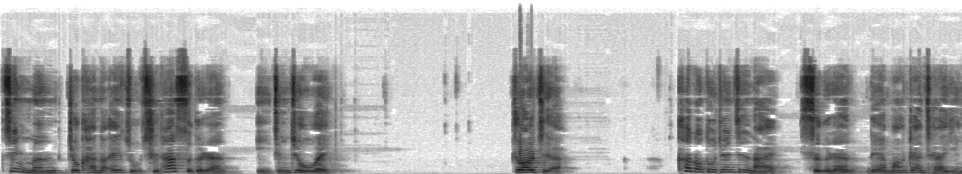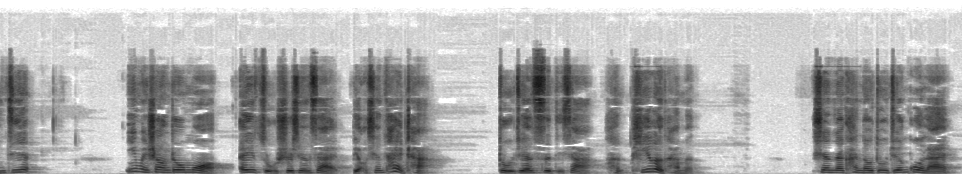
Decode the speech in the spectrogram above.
进门就看到 A 组其他四个人已经就位。娟儿姐看到杜鹃进来，四个人连忙站起来迎接。因为上周末 A 组试训赛表现太差，杜鹃私底下狠批了他们。现在看到杜鹃过来，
